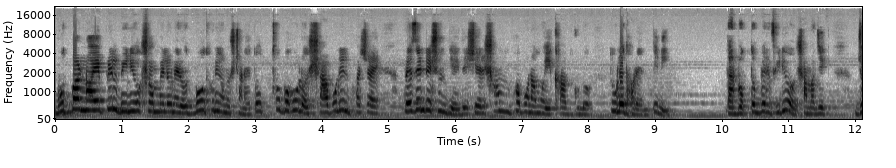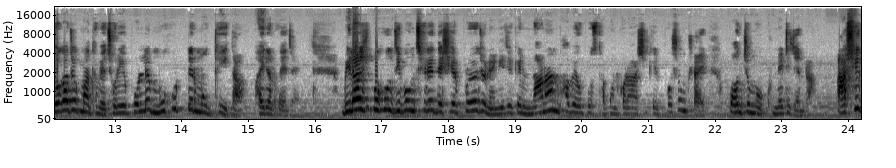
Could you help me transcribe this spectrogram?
বুধবার নয় এপ্রিল বিনিয়োগ সম্মেলনের উদ্বোধনী অনুষ্ঠানে তথ্যবহুল ও সাবলীল ভাষায় প্রেজেন্টেশন দিয়ে দেশের সম্ভাবনাময়ী খাতগুলো তুলে ধরেন তিনি। তার বক্তব্যের ভিডিও সামাজিক যোগাযোগ মাধ্যমে ছড়িয়ে পড়লে মুহূর্তের মধ্যেই তা ভাইরাল হয়ে যায়। বিলাসবহুল জীবন ছেড়ে দেশের প্রয়োজনে নিজেকে নানানভাবে উপস্থাপন করা আশিকের প্রশংসায় পঞ্চমুখ নেটিজেনরা। আশিক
